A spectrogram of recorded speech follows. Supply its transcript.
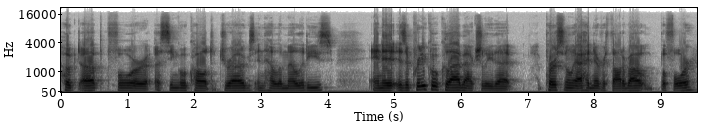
hooked up for a single called Drugs and Hella Melodies. And it is a pretty cool collab, actually, that personally I had never thought about before.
